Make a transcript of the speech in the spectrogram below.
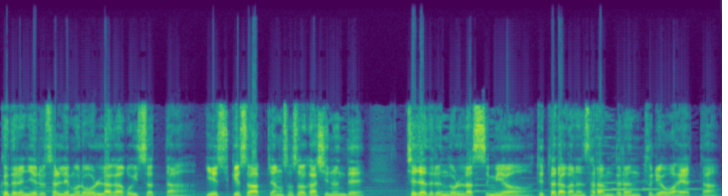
그들은 예루살렘으로 올라가고 있었다. 예수께서 앞장서서 가시는데 제자들은 놀랐으며 뒤따라가는 사람들은 두려워하였다.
